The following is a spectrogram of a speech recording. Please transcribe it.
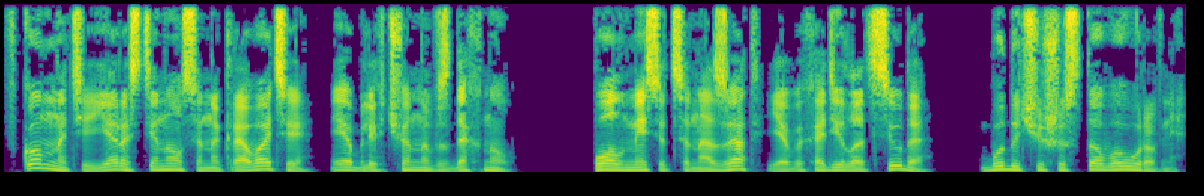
В комнате я растянулся на кровати и облегченно вздохнул. Полмесяца назад я выходил отсюда, будучи шестого уровня.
